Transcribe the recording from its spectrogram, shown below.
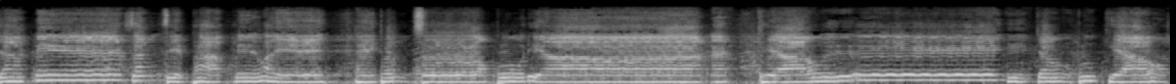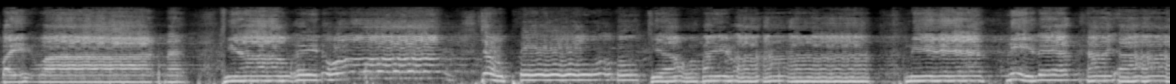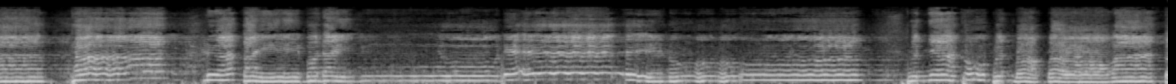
จากเมสังสิภาคเมไว้ให้ทนโศกผู้เดียว ขียวเอ้ยเจ้าผู้เขียวใบหวานนะเขียวเอ้ยน้องเจ้าผู้เขียวใบหวานเมียนี่แลนหายาทางเนื้อไตบ่ได้อยู่ ญาคู่เพิ่นบอกเบาว่า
